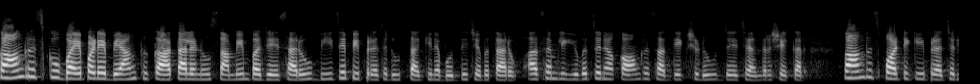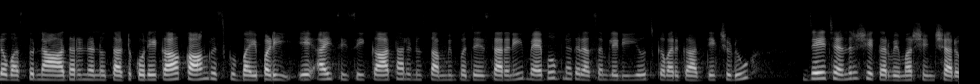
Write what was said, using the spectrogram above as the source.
కాంగ్రెస్కు భయపడే బ్యాంకు ఖాతాలను స్తంభింపజేశారు. బీజేపీ ప్రజలు తగిన బుద్ధి చెబుతారు. అసెంబ్లీ యువజన కాంగ్రెస్ అధ్యక్షుడు జె చంద్రశేఖర్ కాంగ్రెస్ పార్టీకి ప్రజల్లో వస్తున్న ఆదరణను తట్టుకోలేక కాంగ్రెస్కు భయపడి ఏఐసీసీ ఖాతాలను స్తంభింపజేశారని మహబూబ్ నగర్ అసెంబ్లీ నియోజకవర్గ అధ్యక్షుడు జె చంద్రశేఖర్ విమర్శించారు.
